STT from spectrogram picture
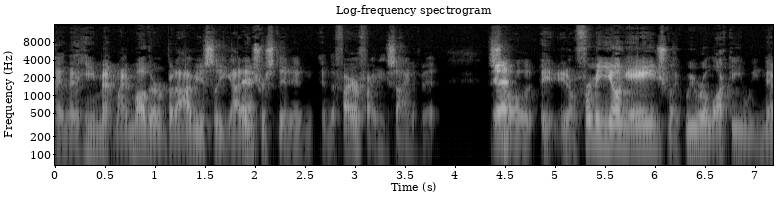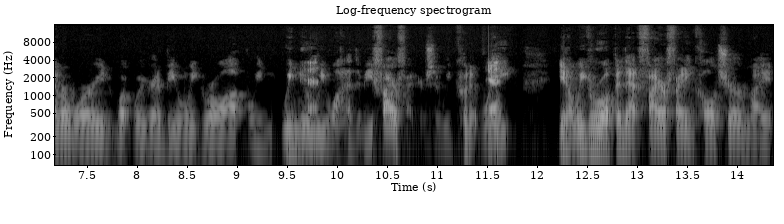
and then he met my mother, but obviously got interested in in the firefighting side of it. Yeah. So you know, from a young age, like we were lucky, we never worried what we were going to be when we grow up. We we knew yeah. we wanted to be firefighters, and we couldn't wait. You know, we grew up in that firefighting culture. My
